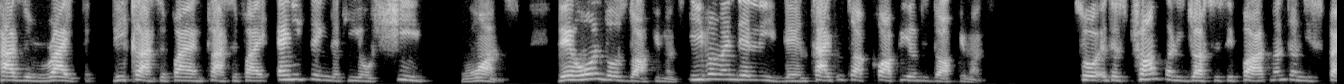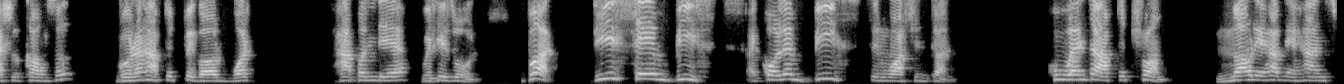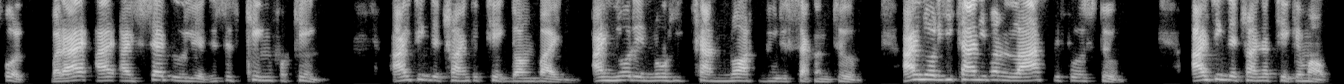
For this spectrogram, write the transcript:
has the right to declassify and classify anything that he or she wants. They own those documents. Even when they leave, they're entitled to a copy of the documents. So it is Trump and the Justice Department and the special counsel going to have to figure out what happened there with his own. But these same beasts, I call them beasts in Washington, who went after Trump, now they have their hands full. But I, I, I said earlier, this is king for king. I think they're trying to take down Biden. I know they know he cannot do the second term. I know that he can't even last the first term. I think they're trying to take him out.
